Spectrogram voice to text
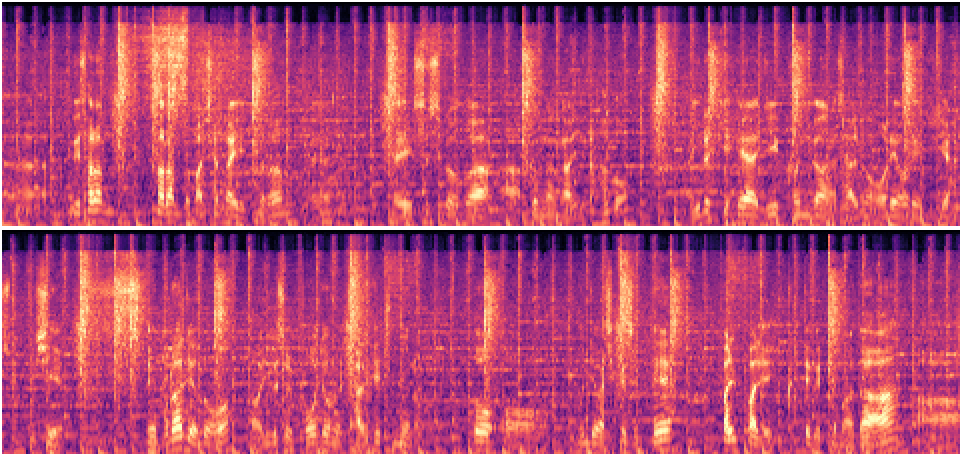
어, 우리 사람 사람도 마찬가지처럼 예, 스스로가 아, 건강 관리를 하고 아, 이렇게 해야지 건강한 삶을 오래오래 유지할 수 있듯이 예, 문화재도 어, 이것을 보존을 잘 해주면 또 어, 문제가 생겼을 때 빨리빨리 그때그때마다 아,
